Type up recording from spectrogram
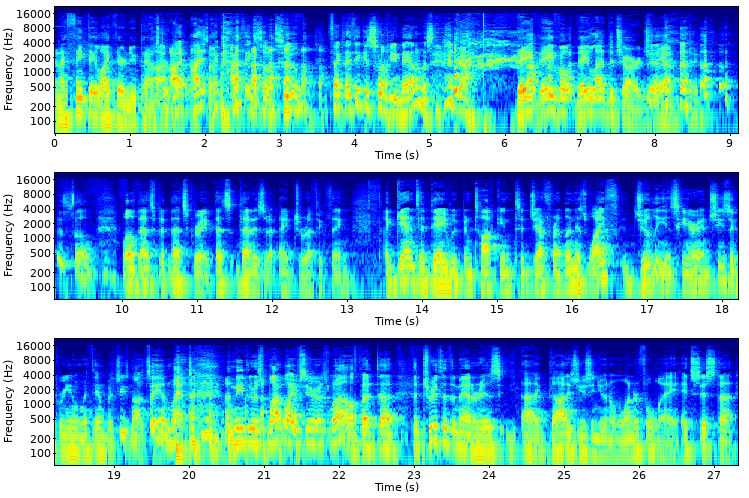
and I think they like their new pastor. I, better, I, so. I, I think so too. In fact, I think it's sort of unanimous. Yeah. they they vote they led the charge. Yeah, so, well, that's that's great. That's that is a terrific thing. Again, today we've been talking to Jeff Redlin. His wife Julie is here, and she's agreeing with him, but she's not saying much. Neither is my wife's here as well. But uh, the truth of the matter is, uh, God is using you in a wonderful way. It's just a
